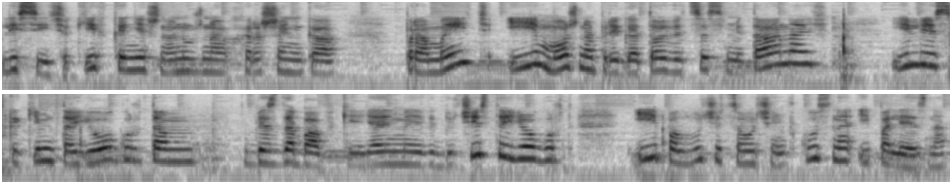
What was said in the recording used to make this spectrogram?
лисичек. Их, конечно, нужно хорошенько промыть и можно приготовить со сметаной или с каким-то йогуртом без добавки. Я имею в виду чистый йогурт и получится очень вкусно и полезно.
